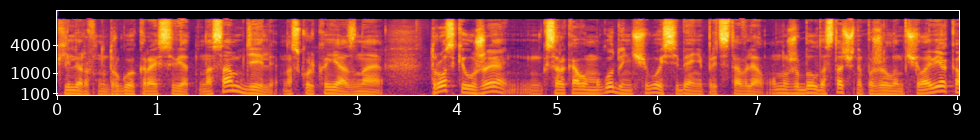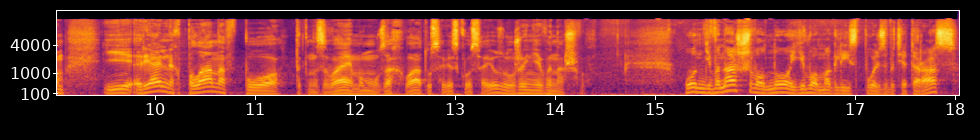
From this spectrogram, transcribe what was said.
киллеров на другой край света? На самом деле, насколько я знаю, Троцкий уже к сороковому году ничего из себя не представлял. Он уже был достаточно пожилым человеком, и реальных планов по так называемому захвату Советского Союза уже не вынашивал. Он не вынашивал, но его могли использовать это раз.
